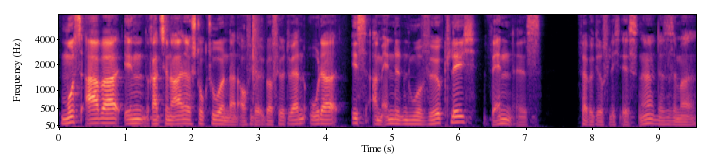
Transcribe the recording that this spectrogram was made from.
muss aber in rationale Strukturen dann auch wieder überführt werden oder ist am Ende nur wirklich, wenn es verbegrifflich ist, ne? Das ist immer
